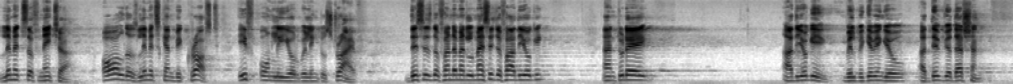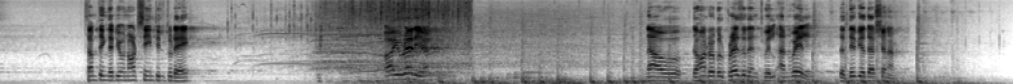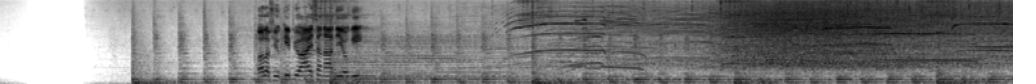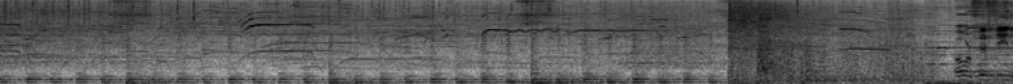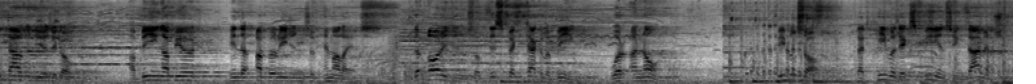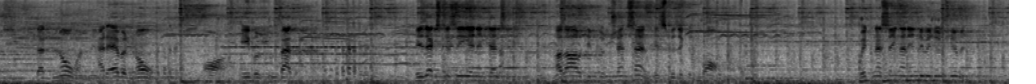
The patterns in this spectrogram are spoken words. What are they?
limits of nature, all those limits can be crossed if only you're willing to strive. This is the fundamental message of Adiyogi. And today, Adiyogi will be giving you a Divya Darshan, something that you've not seen till today. Are you ready, huh? Now, the Honorable President will unveil the Divya Darshanam. All of you keep your eyes on Adiyogi. Over fifteen thousand years ago, a being appeared in the upper regions of Himalayas. The origins of this spectacular being were unknown. People saw that he was experiencing dimensions that no one had ever known or able to fathom. His ecstasy and intensity allowed him to transcend his physical form. Witnessing an individual human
